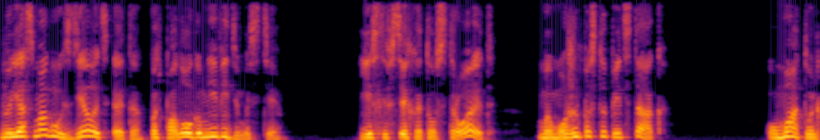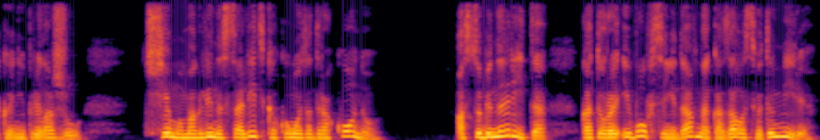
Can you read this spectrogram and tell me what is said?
Но я смогу сделать это под пологом невидимости. Если всех это устроит, мы можем поступить так. Ума только не приложу, чем мы могли насолить какому-то дракону? Особенно Рита, которая и вовсе недавно оказалась в этом мире.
